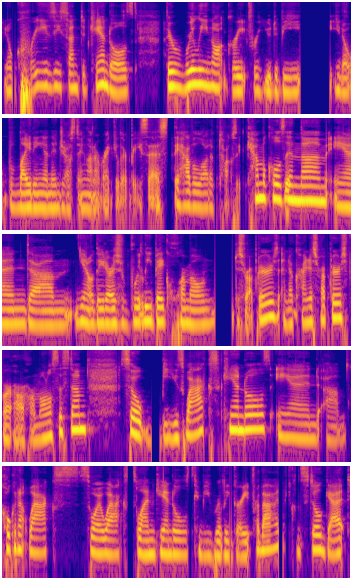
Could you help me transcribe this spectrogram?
you know, crazy scented candles, they're really not great for you to be you know, lighting and ingesting on a regular basis. They have a lot of toxic chemicals in them, and um, you know, they are really big hormone disruptors, endocrine disruptors for our hormonal system. So, beeswax candles and um, coconut wax, soy wax blend candles can be really great for that. You can still get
